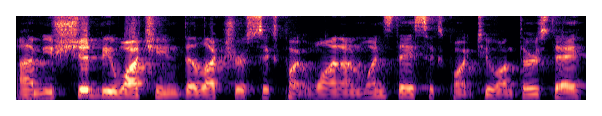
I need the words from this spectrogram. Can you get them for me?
Um, you should be watching the lecture 6.1 on Wednesday, 6.2 on Thursday,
